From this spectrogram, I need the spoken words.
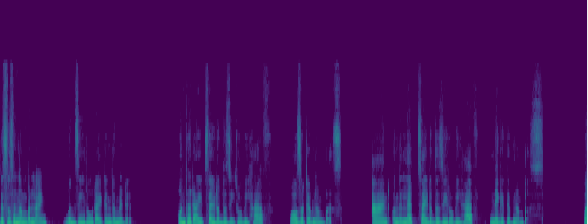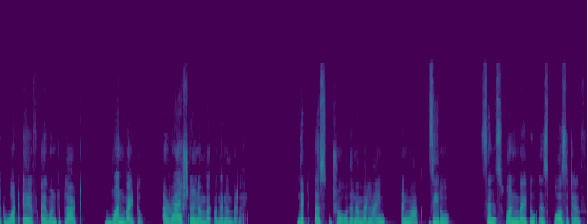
This is a number line with 0 right in the middle. On the right side of the 0 we have positive numbers and on the left side of the 0 we have negative numbers. But what if I want to plot 1 by 2, a rational number on the number line? Let us draw the number line and mark 0. Since 1 by 2 is positive,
